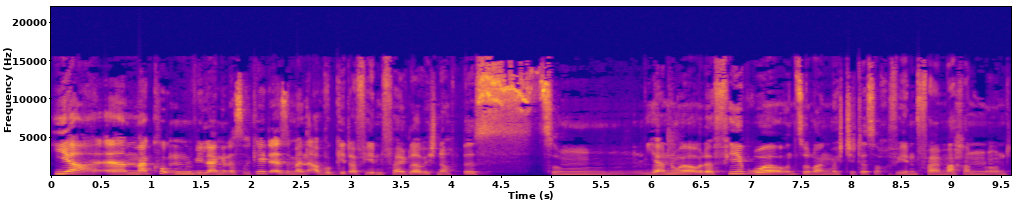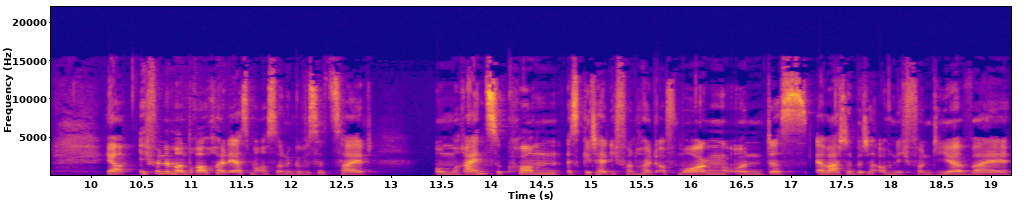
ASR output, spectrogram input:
Ja, äh, mal gucken, wie lange das noch geht. Also mein Abo geht auf jeden Fall, glaube ich, noch bis zum Januar oder Februar und so lange möchte ich das auch auf jeden Fall machen. Und ja, ich finde, man braucht halt erstmal auch so eine gewisse Zeit, um reinzukommen. Es geht halt nicht von heute auf morgen und das erwarte bitte auch nicht von dir, weil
